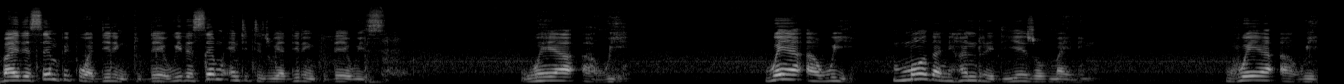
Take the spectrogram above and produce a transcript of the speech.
By the same people we are dealing today, with the same entities we are dealing today with. Where are we? Where are we? More than 100 years of mining. Where are we?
